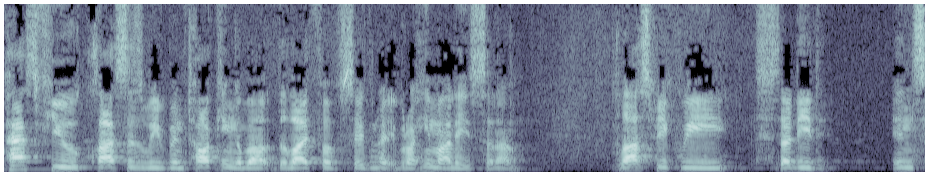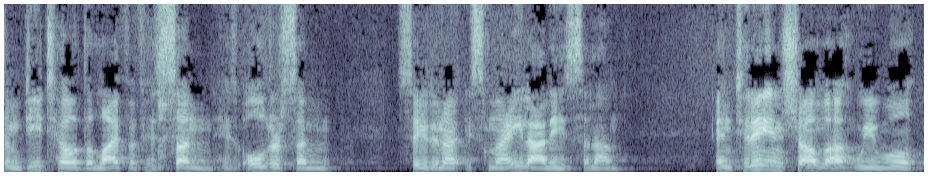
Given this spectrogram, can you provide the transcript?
past few classes we've been talking about the life of Sayyidina Ibrahim alayhi salam. Last week we studied in some detail the life of his son, his older son, Sayyidina Ismail alayhi salam. And today inshallah we will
